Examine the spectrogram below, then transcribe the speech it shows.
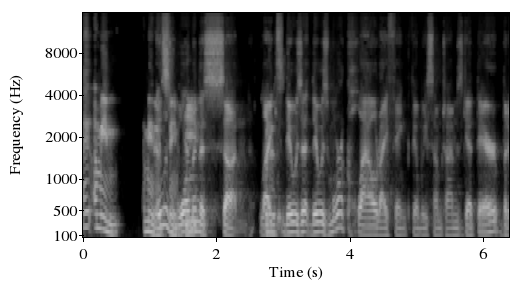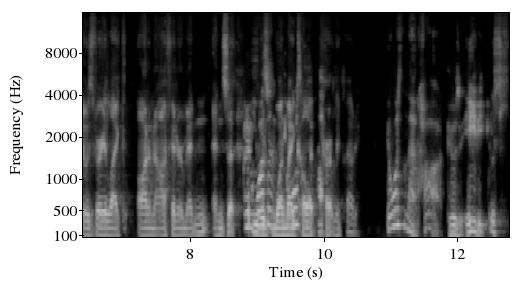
I, I mean, I mean, It it's was St. warm Pete. in the sun. Like there was a there was more cloud, I think, than we sometimes get there, but it was very like on and off intermittent. And so it you wasn't- one it might call wasn't it partly cloudy. It wasn't that hot. It was 80. It was it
